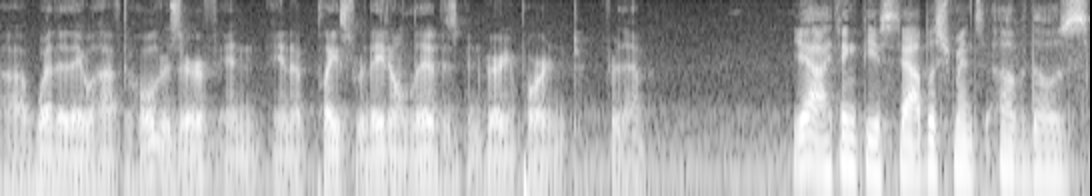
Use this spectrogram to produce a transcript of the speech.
uh, whether they will have to hold reserve in, in a place where they don't live has been very important for them. Yeah, I think the establishment of those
